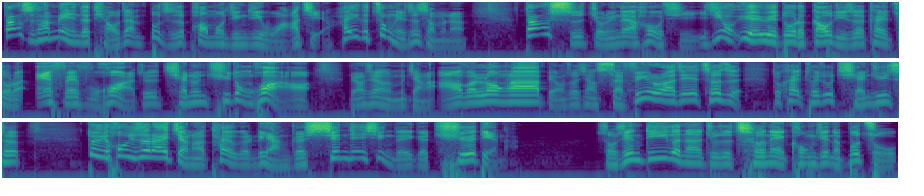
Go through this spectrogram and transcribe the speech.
当时它面临的挑战不只是泡沫经济瓦解，还有一个重点是什么呢？当时九零代后期已经有越来越多的高级车开始做了 FF 化，就是前轮驱动化。啊，比方像我们讲了 Avalon 啦，比方说像 s a f i r o 啊这些车子都开始推出前驱车。对于后驱车来讲呢，它有个两个先天性的一个缺点啊。首先，第一个呢，就是车内空间的不足。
